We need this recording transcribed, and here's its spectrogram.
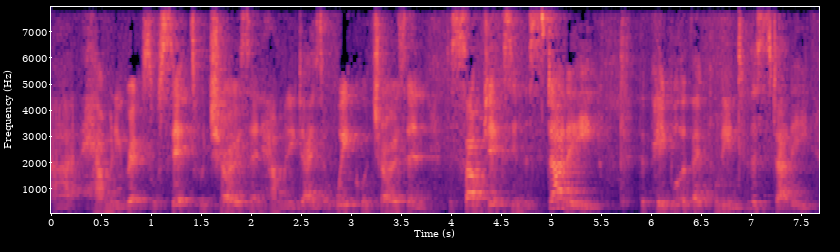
uh, how many reps or sets were chosen, how many days a week were chosen, the subjects in the study, the people that they put into the study,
